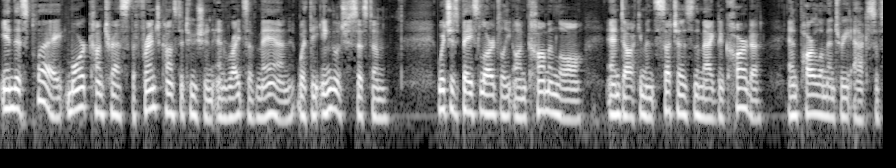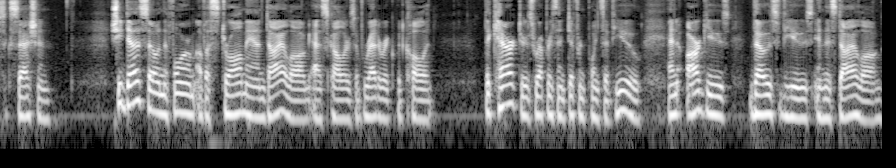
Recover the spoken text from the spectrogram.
In this play, More contrasts the French Constitution and rights of man with the English system, which is based largely on common law and documents such as the Magna Carta and parliamentary acts of succession. She does so in the form of a straw man dialogue, as scholars of rhetoric would call it. The characters represent different points of view and argues those views in this dialogue.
